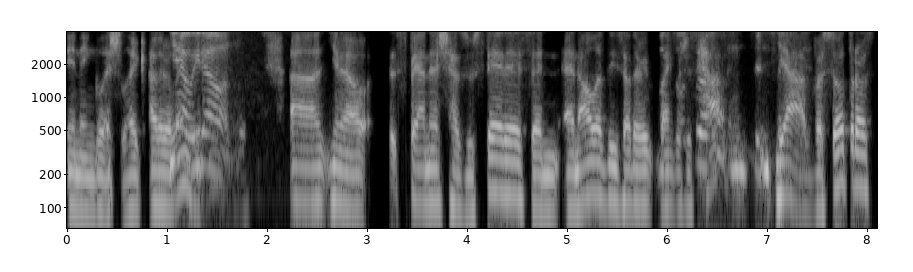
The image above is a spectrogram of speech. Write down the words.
in English like other than yeah, we don't. Uh, you know, Spanish has ustedes and and all of these other languages have. Vosotros certain yeah vosotros.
